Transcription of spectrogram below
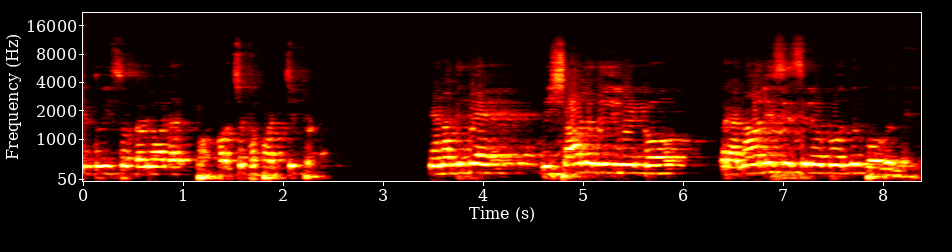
ഹിന്ദുയിസം ഒക്കെ ഒരുപാട് കുറച്ചൊക്കെ പഠിച്ചിട്ടുണ്ട്. ഞാൻ അതിന്റെ വിശാലതയിലേക്കോ ഒരു അനാലിസിസിലേക്കോ ഒന്നും പോകുന്നില്ല.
